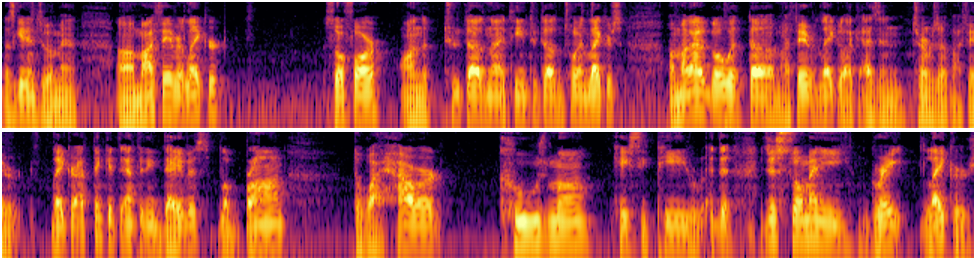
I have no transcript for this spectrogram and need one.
Let's get into it, man. Uh, my favorite Laker so far on the 2019 2020 Lakers. Um, I gotta go with uh, my favorite Laker, like as in terms of my favorite Laker. I think it's Anthony Davis, LeBron, Dwight Howard, Kuzma, KCP. Just so many great Lakers.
